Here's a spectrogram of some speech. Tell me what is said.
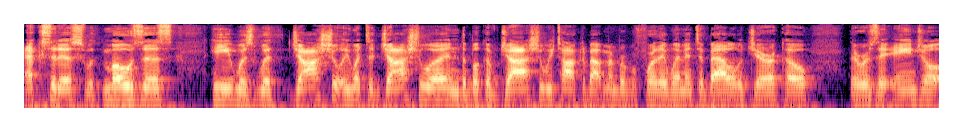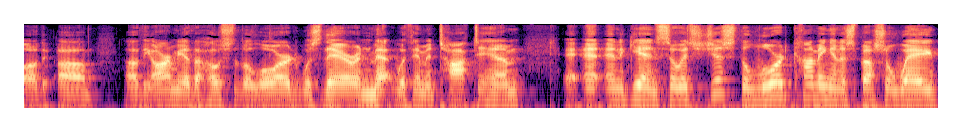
Exodus with Moses. He was with Joshua. He went to Joshua in the book of Joshua. We talked about, remember, before they went into battle with Jericho, there was the angel of the, uh, the army of the host of the Lord was there and met with him and talked to him. And, and again, so it's just the Lord coming in a special way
